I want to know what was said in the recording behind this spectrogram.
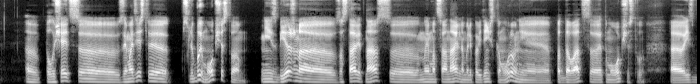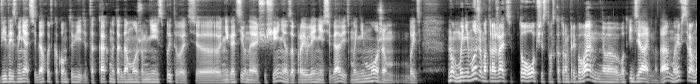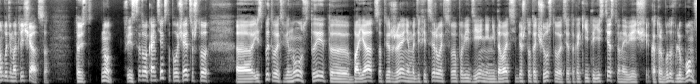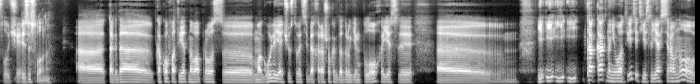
Э, получается, взаимодействие с любым обществом неизбежно заставит нас э, на эмоциональном или поведенческом уровне поддаваться этому обществу, э, видоизменять себя хоть в каком-то виде. Так как мы тогда можем не испытывать э, негативные ощущения за проявление себя, ведь мы не можем быть ну, мы не можем отражать то общество, с которым пребываем, вот идеально, да, мы все равно будем отличаться. То есть, ну, из этого контекста получается, что испытывать вину, стыд, э, бояться отвержения, модифицировать свое поведение, не давать себе что-то чувствовать, это какие-то естественные вещи, которые будут в любом случае. Безусловно. А тогда каков ответ на вопрос, э, могу ли я чувствовать себя хорошо, когда другим плохо, если Э, и, и, и как, как на него ответить, если я все равно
